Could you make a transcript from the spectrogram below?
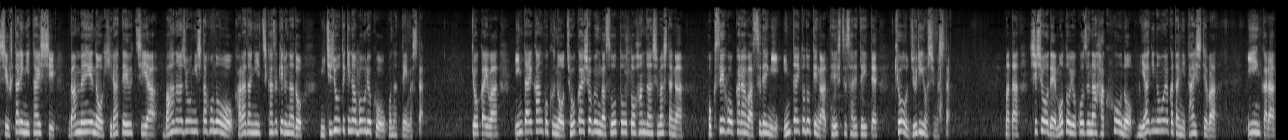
子2人に対し、顔面への平手打ちやバーナー状にした炎を体に近づけるなど、日常的な暴力を行っていました。協会は、引退勧告の懲戒処分が相当と判断しましたが、北西方からはすでに引退届が提出されていて、今日受理をしました。また、師匠で元横綱白鵬の宮城野親方に対しては、委員から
